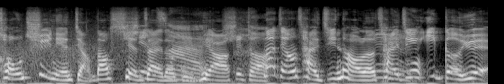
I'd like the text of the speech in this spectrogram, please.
从去年讲到现在的股票，是的。那讲彩金好了，彩金一个月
